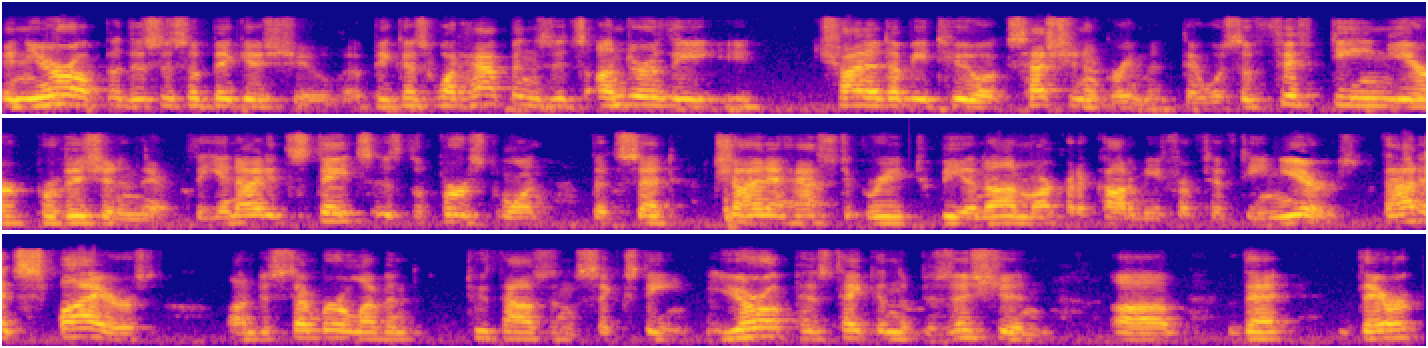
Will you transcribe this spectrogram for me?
In Europe, this is a big issue because what happens, it's under the China WTO accession agreement. There was a 15 year provision in there. The United States is the first one that said China has to agree to be a non market economy for 15 years. That expires on December 11th, 2016. Europe has taken the position uh, that they're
